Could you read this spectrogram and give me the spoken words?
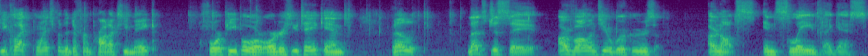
you collect points for the different products you make for people or orders you take, and well, let's just say our volunteer workers are not enslaved. I guess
